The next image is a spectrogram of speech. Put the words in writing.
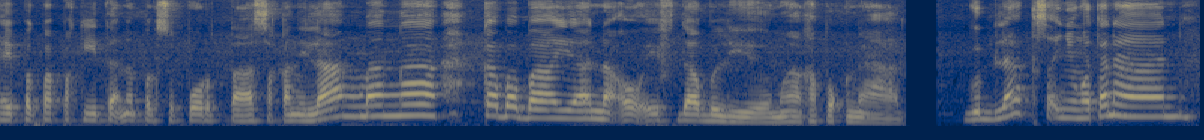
ay pagpapakita ng pagsuporta sa kanilang mga kababayan na OFW, mga kapuknat. Good luck sa inyong tanan!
